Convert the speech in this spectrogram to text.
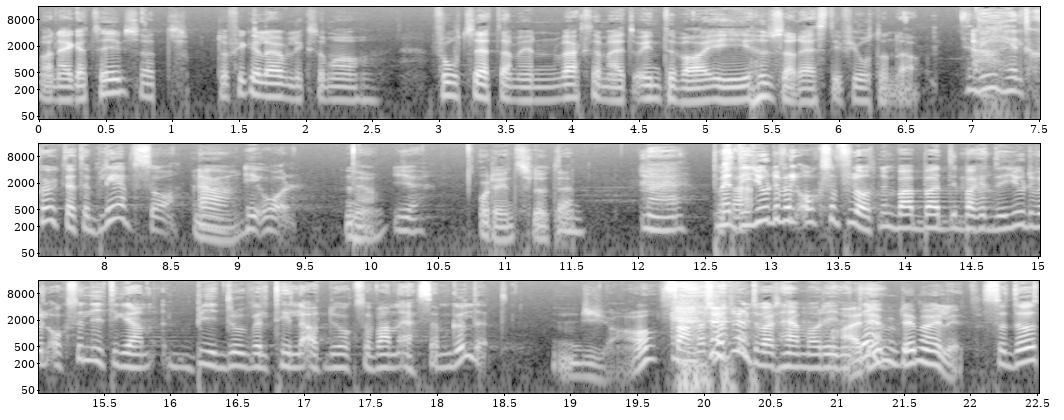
var negativ så att då fick jag lov liksom att fortsätta min verksamhet och inte vara i husarrest i 14 dagar. Det är helt sjukt att det blev så mm. i år. Ja. Yeah. Och det är inte slut än. Nej. Men det gjorde väl också, förlåt, nu bara, bara, det gjorde väl också lite grann, bidrog väl till att du också vann SM-guldet? Ja. För annars hade du inte varit hemma och ridit Nej, det, det, är möjligt. Så då,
